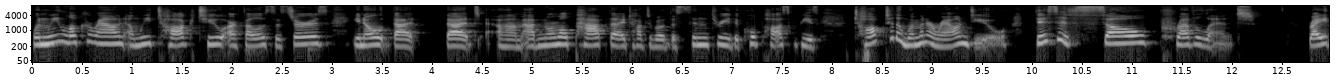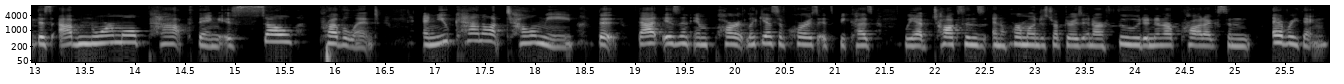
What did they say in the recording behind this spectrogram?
when we look around and we talk to our fellow sisters, you know, that that um, abnormal pap that I talked about, the CIN3, the colposcopies, talk to the women around you. This is so prevalent, right? This abnormal pap thing is so prevalent. And you cannot tell me that that isn't in part, like, yes, of course, it's because we have toxins and hormone disruptors in our food and in our products and everything.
